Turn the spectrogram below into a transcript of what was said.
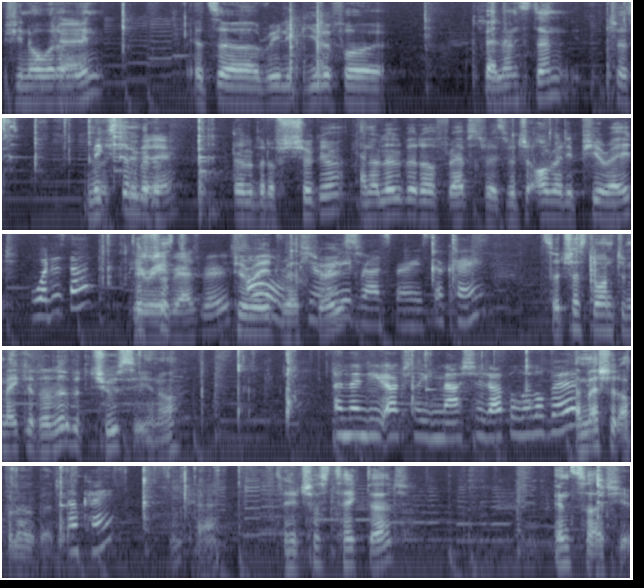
if you know what I mean. It's a really beautiful balance then. Just mix them with a little bit of sugar and a little bit of raspberries, which are already pureed. What is that? Pureed raspberries? Pureed oh, raspberries. pureed raspberries. Okay. So just want to make it a little bit juicy, you know. And then do you actually mash it up a little bit? I mash it up a little bit. yeah. Okay. Okay. Then you just take that inside here.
